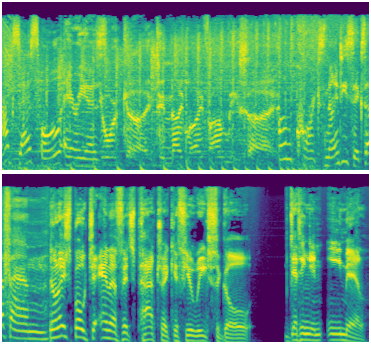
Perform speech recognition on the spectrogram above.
Access all areas. Your guide to nightlife on Leeside. On Cork's 96 FM. Now, when I spoke to Emma Fitzpatrick a few weeks ago, getting an email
